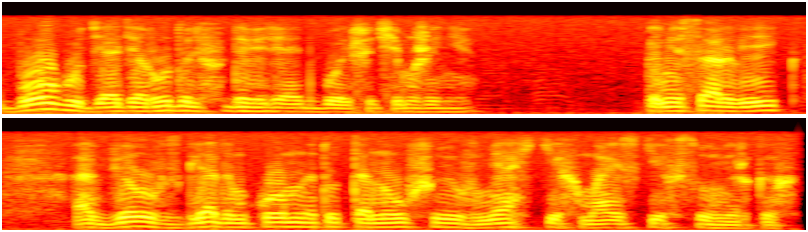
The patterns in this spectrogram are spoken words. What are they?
Богу дядя Рудольф доверяет больше, чем жене. Комиссар Вейк обвел взглядом комнату, тонувшую в мягких майских сумерках.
